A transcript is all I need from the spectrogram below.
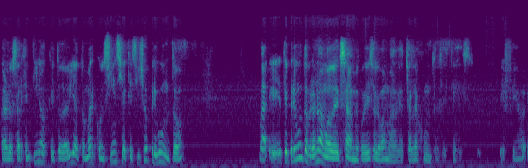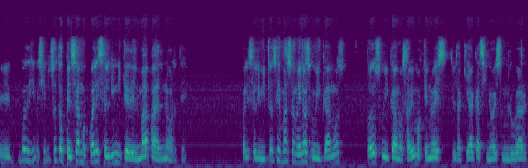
para los argentinos que todavía tomar conciencia que si yo pregunto, eh, te pregunto, pero no a modo de examen, porque eso lo vamos a charlar juntos, este es, feo. Eh, si nosotros pensamos cuál es el límite del mapa al norte, cuál es el límite. Entonces, más o menos ubicamos, todos ubicamos, sabemos que no es la Quiaca, sino es un lugar,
